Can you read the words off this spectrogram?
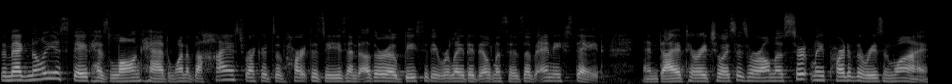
The Magnolia State has long had one of the highest records of heart disease and other obesity related illnesses of any state, and dietary choices are almost certainly part of the reason why.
